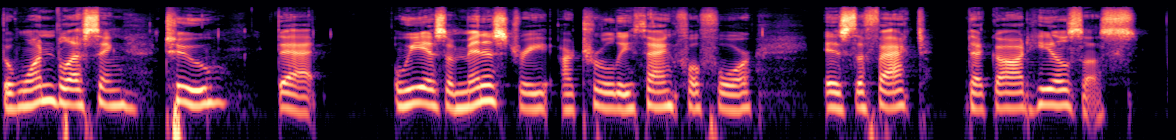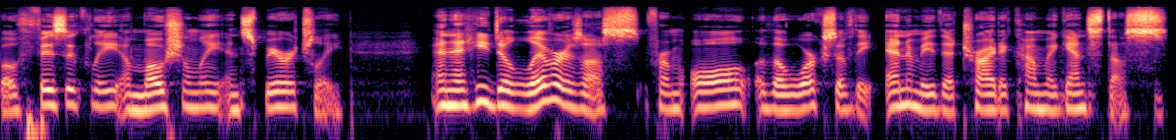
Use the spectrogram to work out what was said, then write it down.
The one blessing, too, that we as a ministry are truly thankful for is the fact that God heals us, both physically, emotionally, and spiritually, and that He delivers us from all the works of the enemy that try to come against us.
